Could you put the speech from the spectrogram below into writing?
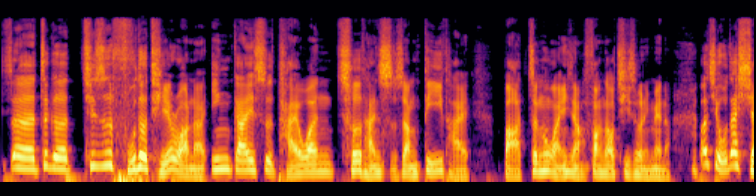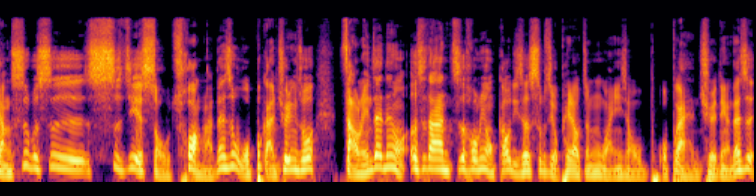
这这个其实福特铁软呢，应该是台湾车坛史上第一台。把真空管音响放到汽车里面的，而且我在想是不是世界首创啊？但是我不敢确定说早年在那种二次大战之后那种高级车是不是有配到真空管音响，我我不敢很确定。但是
